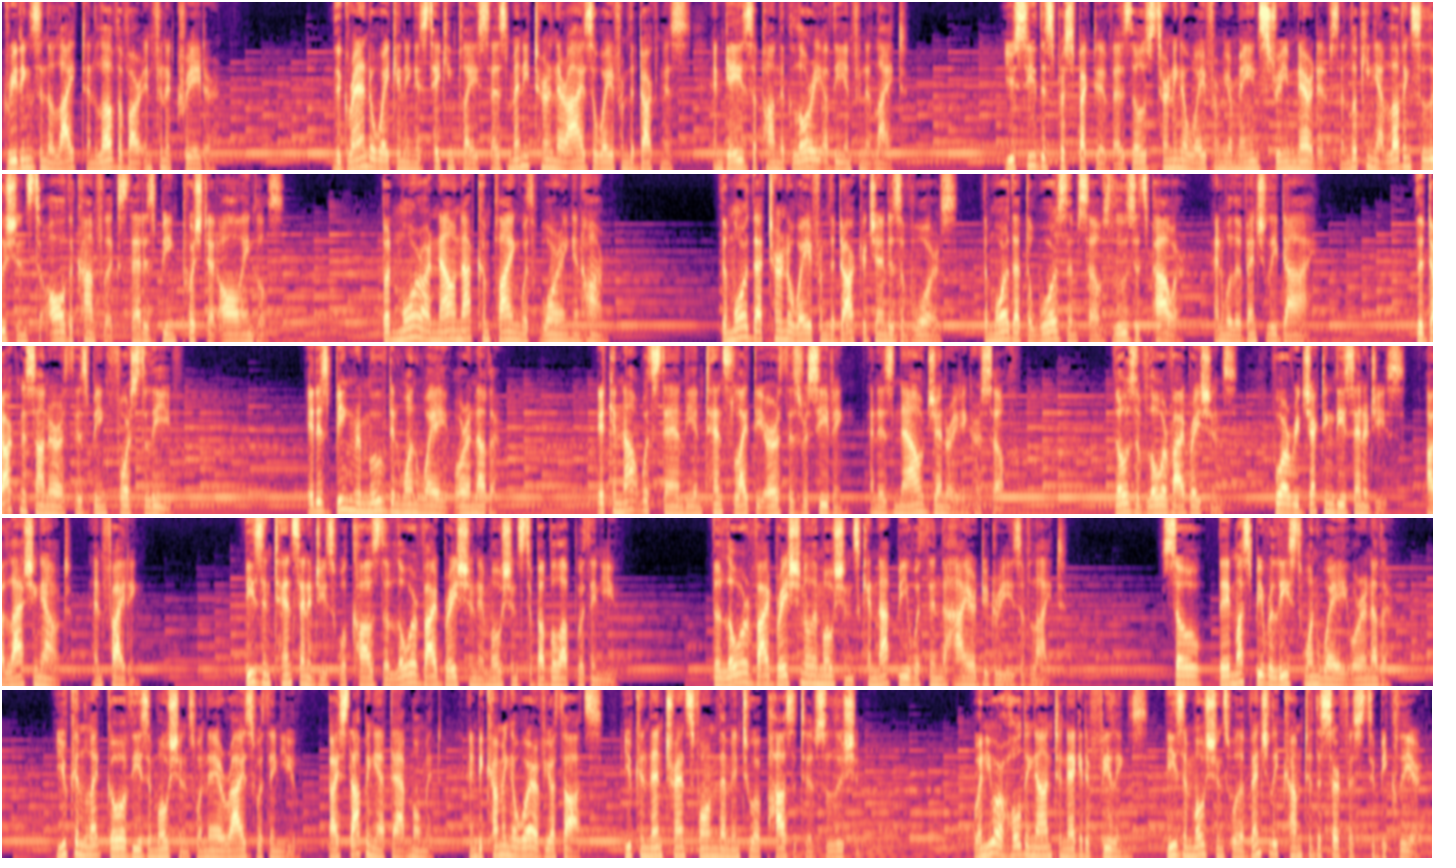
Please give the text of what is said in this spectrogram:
Greetings in the light and love of our infinite Creator. The grand awakening is taking place as many turn their eyes away from the darkness and gaze upon the glory of the infinite light. You see this perspective as those turning away from your mainstream narratives and looking at loving solutions to all the conflicts that is being pushed at all angles. But more are now not complying with warring and harm. The more that turn away from the dark agendas of wars, the more that the wars themselves lose its power and will eventually die. The darkness on earth is being forced to leave. It is being removed in one way or another. It cannot withstand the intense light the earth is receiving and is now generating herself. Those of lower vibrations, who are rejecting these energies, are lashing out and fighting. These intense energies will cause the lower vibration emotions to bubble up within you. The lower vibrational emotions cannot be within the higher degrees of light. So, they must be released one way or another. You can let go of these emotions when they arise within you, by stopping at that moment and becoming aware of your thoughts, you can then transform them into a positive solution. When you are holding on to negative feelings, these emotions will eventually come to the surface to be cleared.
